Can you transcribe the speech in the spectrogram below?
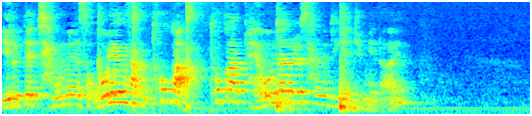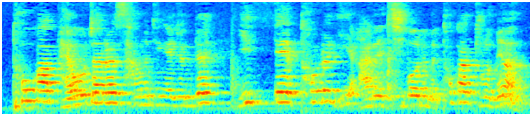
이럴 때 장면에서 오행상 토가 토가 배우자를 상징해 줍니다. 토가 배우자를 상징해 준데 이때 토를 이 안에 집어넣으면 토가 들어오면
